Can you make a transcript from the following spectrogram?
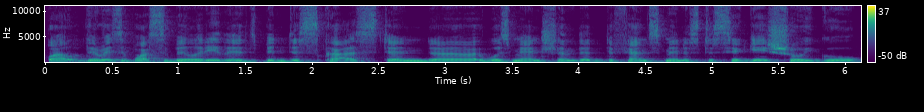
Well, there is a possibility that it's been discussed, and uh, it was mentioned that Defense Minister Sergei Shoigu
